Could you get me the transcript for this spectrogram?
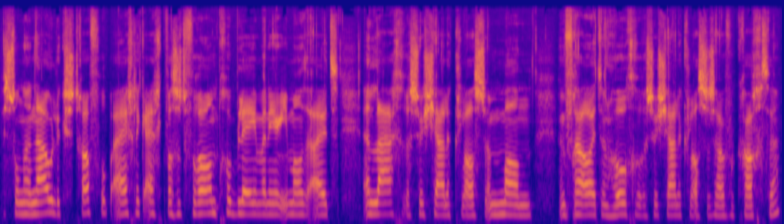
We stonden nauwelijks straf op eigenlijk. Eigenlijk was het vooral een probleem wanneer iemand uit een lagere sociale klasse, een man, een vrouw uit een hogere sociale klasse zou verkrachten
